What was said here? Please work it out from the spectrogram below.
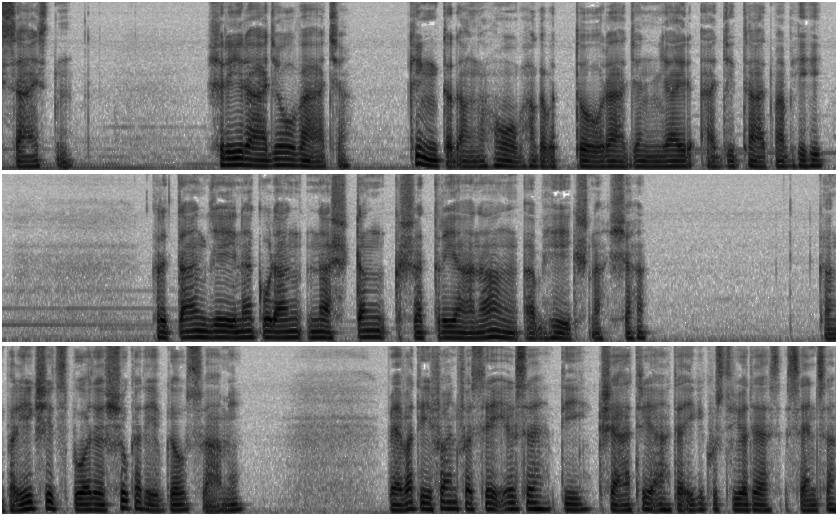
tekst 16. Shri Rajo Vacha. King Tadang Ho Bhagavato Rajan Yair Ajitatma Bhihi. Kritang Jena Kurang Nashtang Kshatriyanang Abhikshna Shaha. Kong Parikshit spurgte Shukadev Goswami, hvad var det for en forseelse, de kshatrier, der ikke kunne styre deres sanser,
